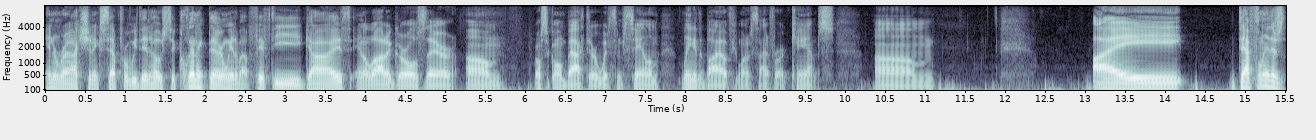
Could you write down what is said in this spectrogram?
interaction except for we did host a clinic there, and we had about 50 guys and a lot of girls there. Um, we're also going back there with some Salem. Link in the bio if you want to sign up for our camps. Um, I definitely there's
